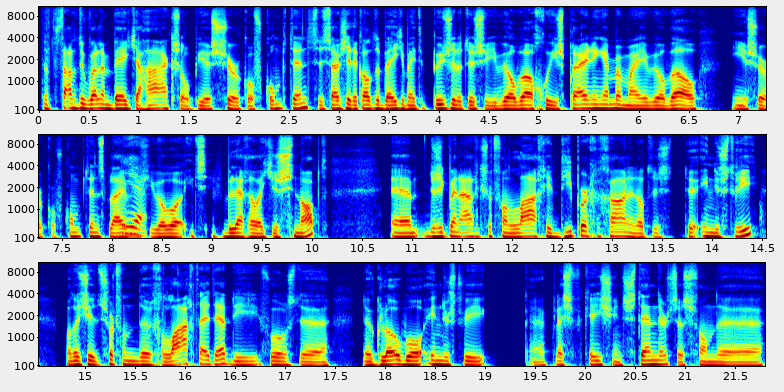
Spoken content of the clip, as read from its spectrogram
dat staat natuurlijk wel een beetje haaks op je circle of competence. Dus daar zit ik altijd een beetje mee te puzzelen tussen. Je wil wel goede spreiding hebben, maar je wil wel in je circle of competence blijven. Ja. Dus je wil wel iets beleggen wat je snapt. Ehm, dus ik ben eigenlijk een soort van laagje dieper gegaan. En dat is de industrie. Want als je een soort van de gelaagdheid hebt, die volgens de, de Global Industry eh, Classification Standards, dus van de,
